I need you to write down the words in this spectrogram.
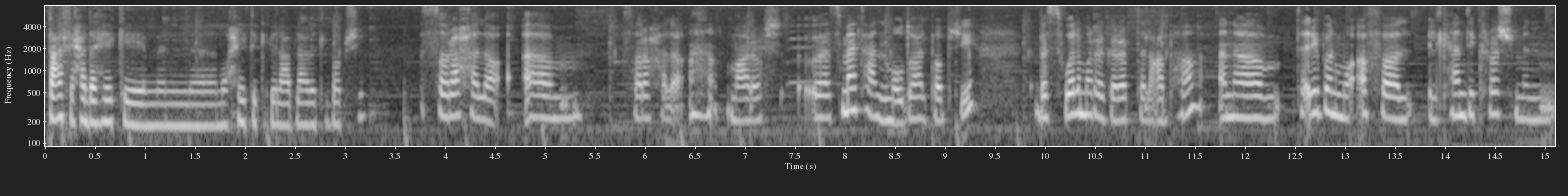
بتعرفي حدا هيك من محيطك بيلعب لعبة الببجي؟ الصراحة لا. أم صراحة لا. ما أعرفش. سمعت عن موضوع الببجي بس ولا مرة جربت ألعبها. أنا تقريبا موقفة الكاندي كراش من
